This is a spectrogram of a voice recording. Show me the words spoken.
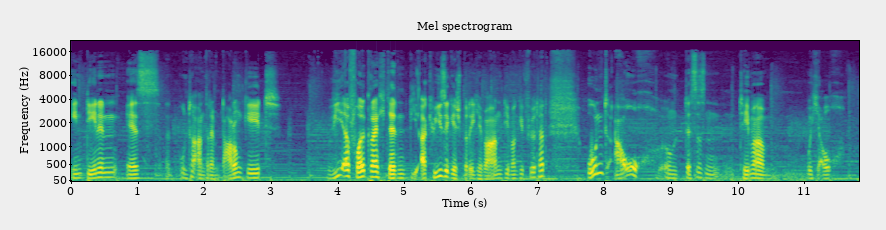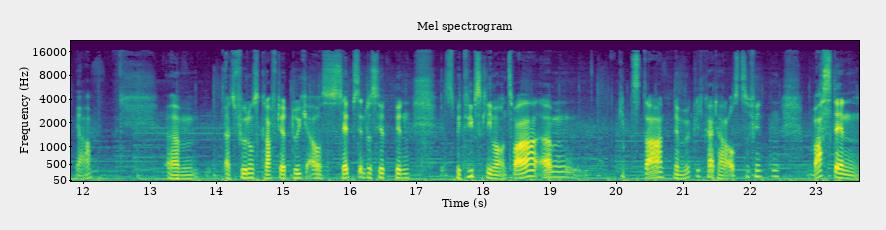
in denen es unter anderem darum geht, wie erfolgreich denn die Akquisegespräche waren, die man geführt hat. Und auch, und das ist ein Thema, wo ich auch, ja, ähm, als Führungskraft ja durchaus selbst interessiert bin, das Betriebsklima. Und zwar ähm, gibt es da eine Möglichkeit herauszufinden, was denn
